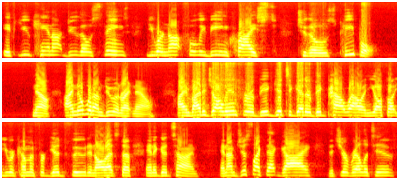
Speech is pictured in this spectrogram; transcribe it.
If you cannot do those things, you are not fully being Christ to those people. Now, I know what I'm doing right now. I invited y'all in for a big get together, big powwow, and y'all thought you were coming for good food and all that stuff and a good time. And I'm just like that guy that's your relative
